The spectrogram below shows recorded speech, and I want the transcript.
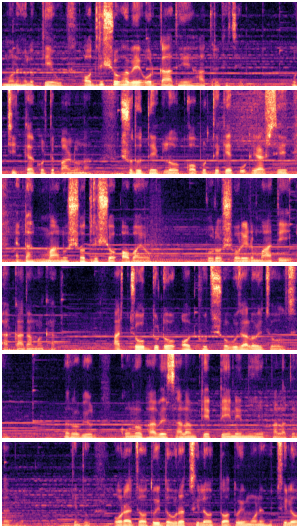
মনে হলো কেউ অদৃশ্যভাবে ওর কাঁধে হাত রেখেছে। ও চিৎকার করতে পারল না। শুধু দেখল কবর থেকে উঠে আসছে একটা মানুষ সদৃশ্য অবয়ব। পুরো শরীর মাটি আর কাদা মাখা আর চোখ দুটো অদ্ভুত সবুজ আলোয় জ্বলছে। রবিউল কোনোভাবে সালামকে টেনে নিয়ে পালাতে লাগল। কিন্তু ওরা যতই দৌড়াচ্ছিল, ততই মনে হচ্ছিল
